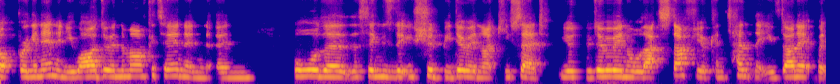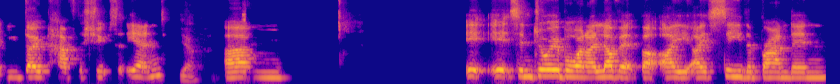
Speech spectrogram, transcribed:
not bringing in and you are doing the marketing and and all the the things that you should be doing like you said you're doing all that stuff you're content that you've done it but you don't have the shoots at the end. Yeah. um it, it's enjoyable and i love it but i i see the branding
